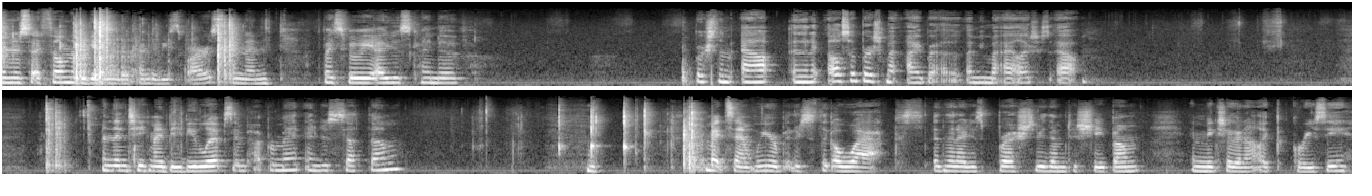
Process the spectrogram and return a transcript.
And just I fill in the beginning where they tend to be sparse, and then my spoolie I just kind of brush them out, and then I also brush my eyebrows. I mean my eyelashes out. And then take my baby lips in peppermint and just set them. It might sound weird, but it's just like a wax. And then I just brush through them to shape them and make sure they're not like greasy.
